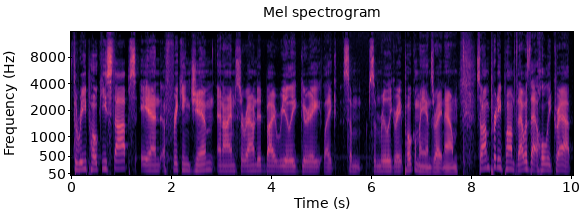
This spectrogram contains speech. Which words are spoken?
three Pokestops and a freaking gym, and I'm surrounded by really great, like some some really great Pokemans right now. So I'm pretty pumped. That was that holy crap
